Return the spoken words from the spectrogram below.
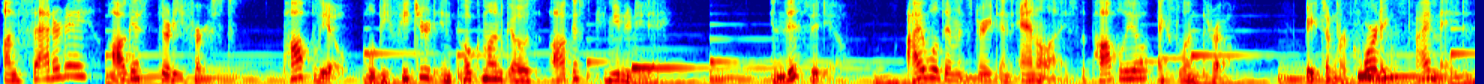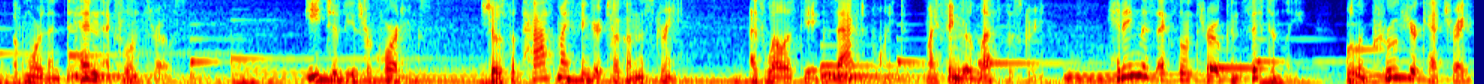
On Saturday, August 31st, Popplio will be featured in Pokemon Go's August Community Day. In this video, I will demonstrate and analyze the Popplio Excellent Throw, based on recordings I made of more than 10 excellent throws. Each of these recordings shows the path my finger took on the screen, as well as the exact point my finger left the screen. Hitting this excellent throw consistently will improve your catch rate,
